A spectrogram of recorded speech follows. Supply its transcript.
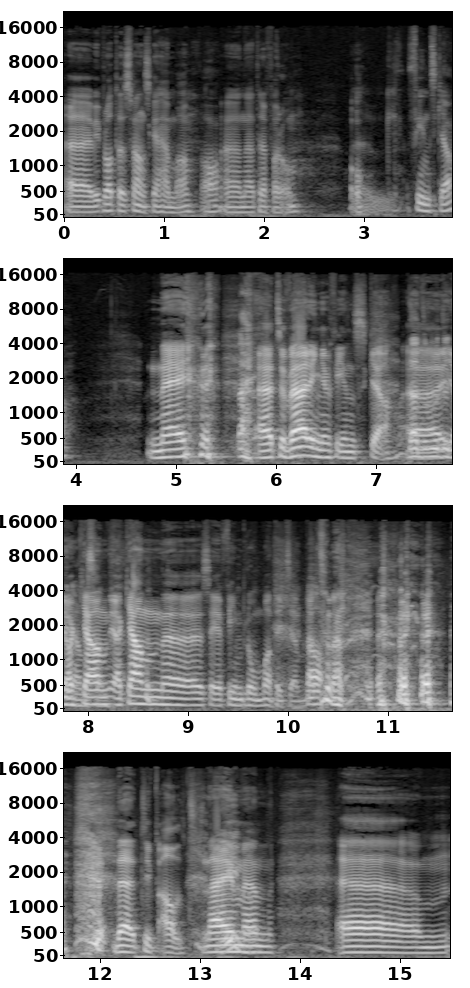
Eh, vi pratade svenska hemma Ja. eh, när jag träffade dem. Och, Eh, Finska. nej, eh, tyvärr ingen finska. Eh, jag kan, jag kan säga fin blomma till exempel. Ja. Det är typ allt. Nej men ehm,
